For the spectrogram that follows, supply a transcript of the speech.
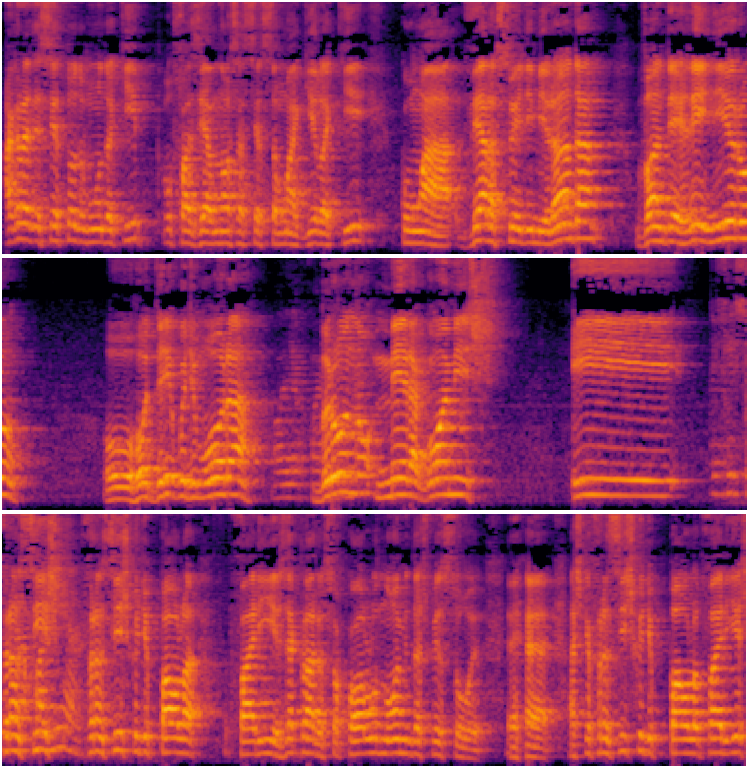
agradecer todo mundo aqui por fazer a nossa sessão Maguila aqui com a Vera Sueli Miranda, Vanderlei Niro, o Rodrigo de Moura, Bruno Meira Gomes e Francisco, Francisco de Paula Farias. É claro, eu só colo o nome das pessoas. É, acho que é Francisco de Paula Farias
